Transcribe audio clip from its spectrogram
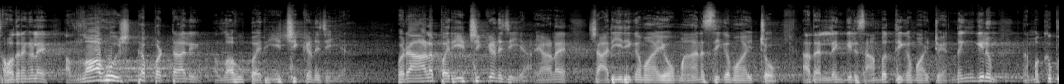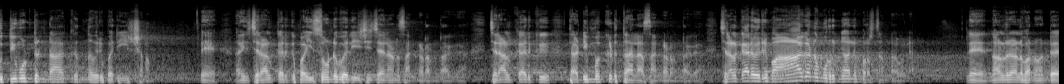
സഹോദരങ്ങളെ അള്ളാഹു ഇഷ്ടപ്പെട്ടാൽ അള്ളാഹു പരീക്ഷിക്കണ് ചെയ്യുക ഒരാളെ പരീക്ഷിക്കണ് ചെയ്യുക അയാളെ ശാരീരികമായോ മാനസികമായിട്ടോ അതല്ലെങ്കിൽ സാമ്പത്തികമായിട്ടോ എന്തെങ്കിലും നമുക്ക് ബുദ്ധിമുട്ടുണ്ടാക്കുന്ന ഒരു പരീക്ഷണം. അല്ലേ അത് ചില ആൾക്കാർക്ക് പൈസ കൊണ്ട് പരീക്ഷിച്ചാലാണ് സങ്കടം ഉണ്ടാകുക. ചില ആൾക്കാർക്ക് തടിമക്കെടുത്താലാ സങ്കടം ഉണ്ടാകുക. ചില ആൾക്കാർ ഒരു ഭാഗം മുറിഞ്ഞാലും പ്രശ്നം ഉണ്ടാവില്ല. അല്ലേ നല്ലൊരാൾ പറഞ്ഞു എന്റെ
